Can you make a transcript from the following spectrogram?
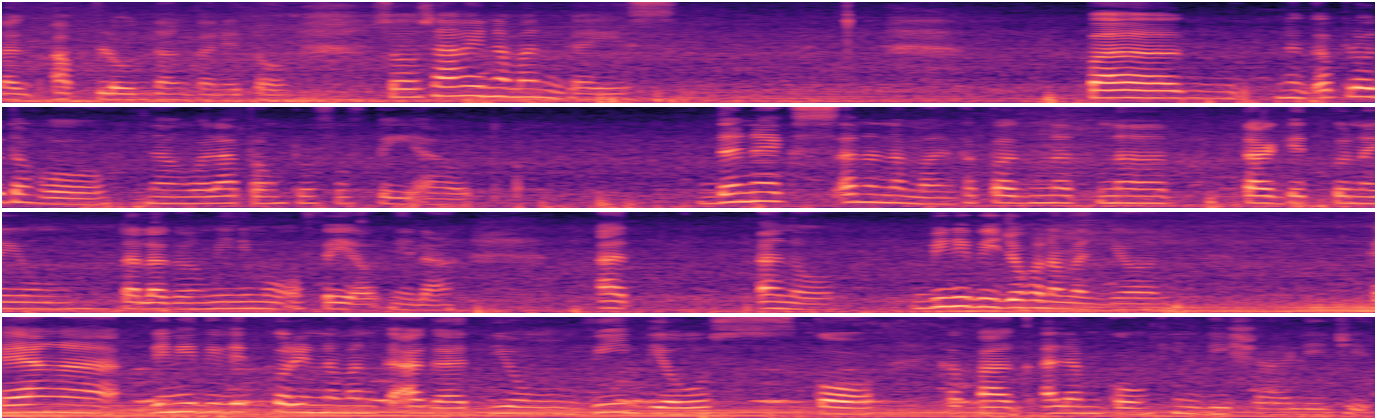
nag-upload ng ganito? So, sa akin naman, guys, pag nag-upload ako ng wala pang proof of payout, the next, ano naman, kapag na, na target ko na yung talagang minimum of payout nila, at, ano, binivideo ko naman yon kaya nga, dinidelete ko rin naman kaagad yung videos ko kapag alam kong hindi siya legit.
